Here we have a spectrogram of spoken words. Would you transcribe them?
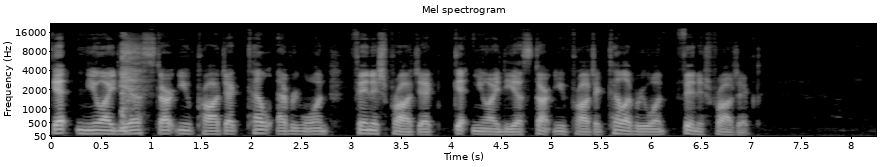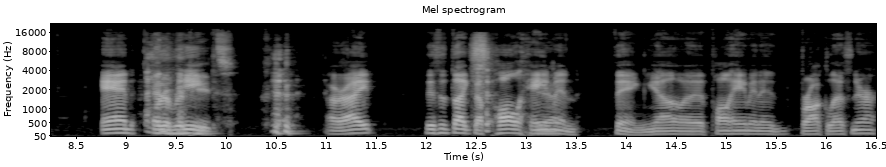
get new idea, start new project, tell everyone, finish project, get new idea, start new project, tell everyone, finish project. And and repeat. repeat. All right? This is like the Paul Heyman thing, you know, uh, Paul Heyman and Brock Lesnar.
